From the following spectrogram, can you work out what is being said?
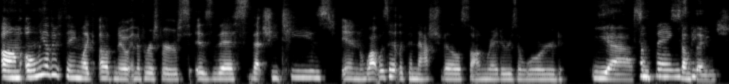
Um, only other thing like of note in the first verse is this that she teased in what was it like the Nashville Songwriters Award yeah, some, something something. speech.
